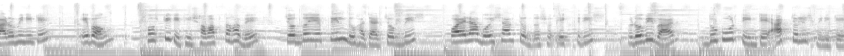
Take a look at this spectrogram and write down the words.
বারো মিনিটে এবং ষষ্ঠী তিথি সমাপ্ত হবে চোদ্দোই এপ্রিল দু হাজার চব্বিশ, পয়লা বৈশাখ চোদ্দোশো একত্রিশ রবিবার দুপুর তিনটে আটচল্লিশ মিনিটে।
